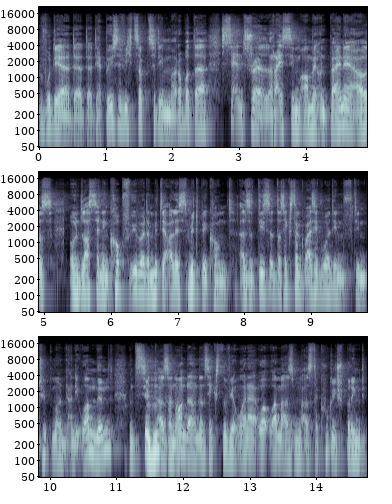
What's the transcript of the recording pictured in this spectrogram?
wo der, der, der, der Bösewicht sagt zu dem Roboter, Central, reiß ihm Arme und Beine aus und lass seinen Kopf über, damit er alles mitbekommt. Also dieser, da sechst dann quasi, wo er den, den Typen an die Arme nimmt und zirkt mhm. auseinander und dann sechst du, wie einer, ein Arm aus, dem, aus der Kugel springt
